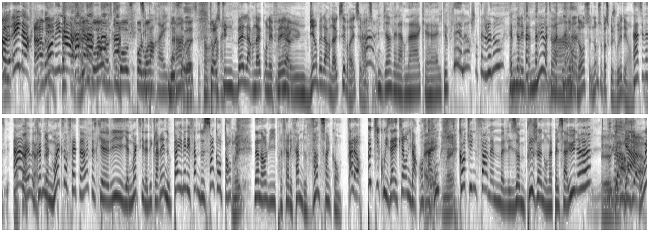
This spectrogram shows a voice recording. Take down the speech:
Euh, énarque, Ah une oui. grande énarque. Oui, c'est pas C'est loin. pareil, Bon, hein. c'est vrai. C'est Ça reste une belle arnaque, en effet. Ouais. Une bien belle arnaque, c'est vrai, c'est vrai. vrai. Une bien belle arnaque. Euh, Elle te plaît alors, Chantal Joanneau T'aimes bien les femmes mûres, toi hein? Non, non, c'est, non, c'est pas ce que je voulais dire. Ah, c'est parce que... ah ouais, bah, comme Yann Moix en fait, hein, parce que lui, Yann Moix, il a déclaré ne pas aimer les femmes de 50 ans. Oui. Non, non, lui, il préfère les femmes de 25 ans. Alors, petit quiz, allez, tiens, on y va, on fout. Ouais. Quand une femme aime les hommes plus jeunes, on appelle ça une... Euh. Oui,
